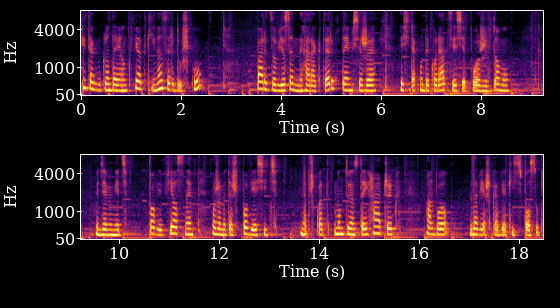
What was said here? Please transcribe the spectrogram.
I tak wyglądają kwiatki na serduszku. Bardzo wiosenny charakter. Wydaje mi się, że jeśli taką dekorację się położy w domu, będziemy mieć powiew wiosny. Możemy też powiesić, na przykład montując tutaj haczyk albo zawieszkę w jakiś sposób.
